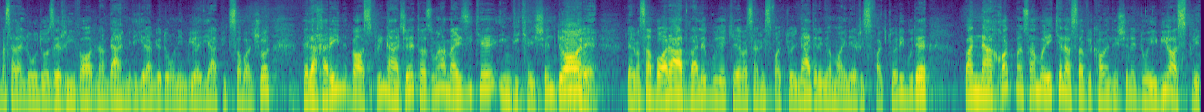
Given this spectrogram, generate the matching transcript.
مثلا لودوز ریواد نم 10 میلی گرم یا 2.5 بیاد یا اپیکسابان شد بالاخره این به آسپرین ارجاع. تازه اون مریضی که ایندیکیشن داره. یعنی مثلا بار اول بوده که مثلا ریس فاکتوری نداریم یا ماینر ریس فاکتوری بوده و نخواد مثلا با یک کلاس اف ریکامندیشن 2 بی آسپرین.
